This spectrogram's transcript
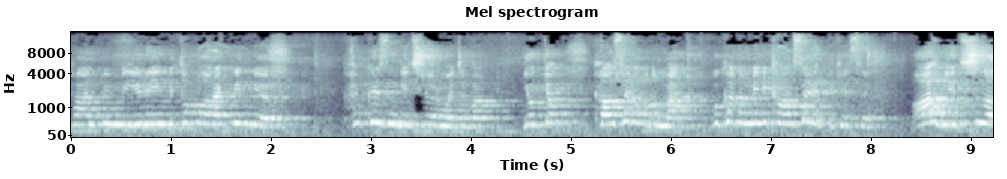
Kalbim mi yüreğim mi tam olarak bilmiyorum. Kalp krizi mi geçiriyorum acaba? Yok yok kanser oldum ben. Bu kadın beni kanser etti kesin. Ah yetişin ha.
